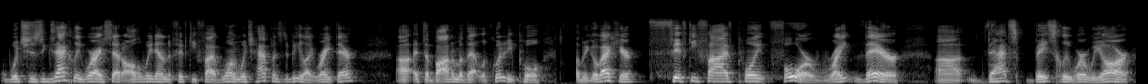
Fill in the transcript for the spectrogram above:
which is exactly where I said all the way down to 55.1, which happens to be like right there. Uh, at the bottom of that liquidity pool. Let me go back here 55.4 right there uh, that's basically where we are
